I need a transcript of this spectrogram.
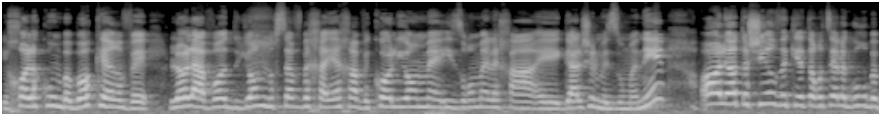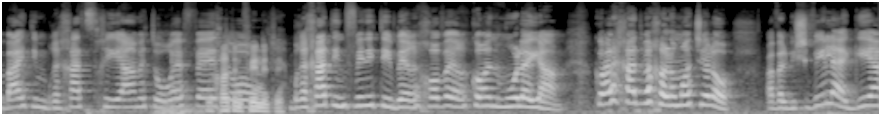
יכול לקום בבוקר ולא לעבוד יום נוסף בחייך וכל יום אה, יזרום אליך אה, גל של מזומנים? או להיות עשיר זה כי אתה רוצה לגור בבית עם בריכת שחייה מטורפת, בריכת אינפיניטי. בריכת אינפיניטי ברחוב הירקון מול הים. כל אחד והחלומות שלו. אבל בשביל להגיע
